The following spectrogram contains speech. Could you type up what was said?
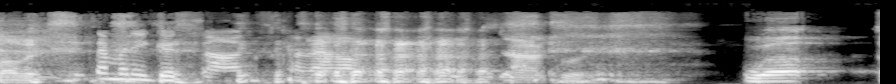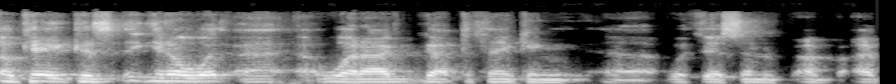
Love it. So many good songs come out. exactly. Well, okay, because you know what uh, what I've got to thinking uh, with this, and I, I,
